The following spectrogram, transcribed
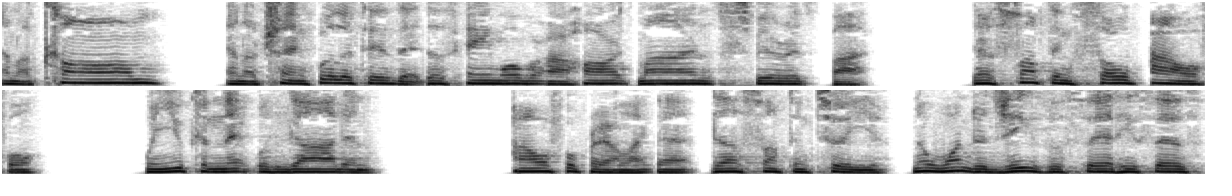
and a calm and a tranquility that just came over our hearts, minds, spirits, body. There's something so powerful when you connect with God and powerful prayer like that does something to you. No wonder Jesus said, He says,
